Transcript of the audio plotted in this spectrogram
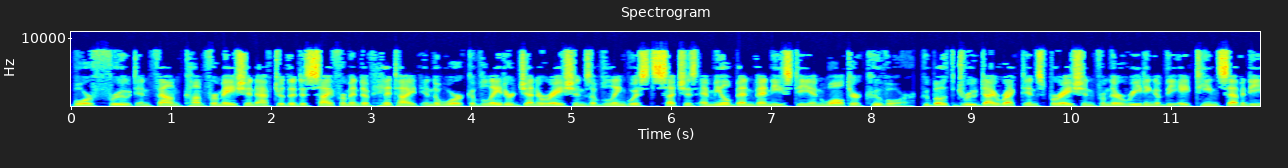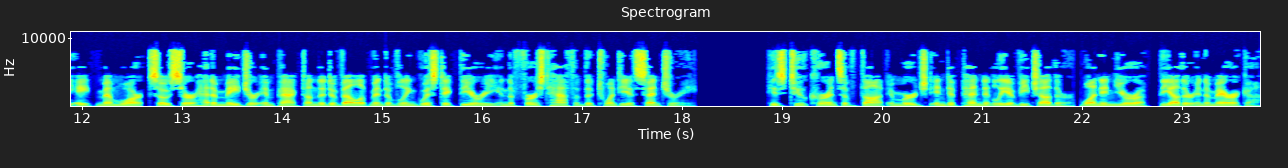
bore fruit and found confirmation after the decipherment of Hittite in the work of later generations of linguists such as Émile Benveniste and Walter Couvreur, who both drew direct inspiration from their reading of the 1878 memoir. Saussure had a major impact on the development of linguistic theory in the first half of the 20th century. His two currents of thought emerged independently of each other, one in Europe, the other in America.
